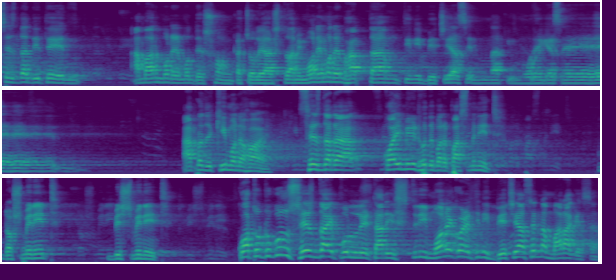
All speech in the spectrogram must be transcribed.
সিজদা দিতেন, আমার মনের মধ্যে শঙ্কা চলে আসতো। আমি মনে মনে ভাবতাম, তিনি বেঁচে আছেন নাকি মরে গেছেন। আপনাদের কি মনে হয়, সেজদাটা কয় মিনিট হতে পারে? পাঁচ মিনিট? দশ মিনিট? বিশ মিনিট? কতটুকু সেজদায় পড়লে তার স্ত্রী মনে করে তিনি বেঁচে আছেন না মারা গেছেন?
